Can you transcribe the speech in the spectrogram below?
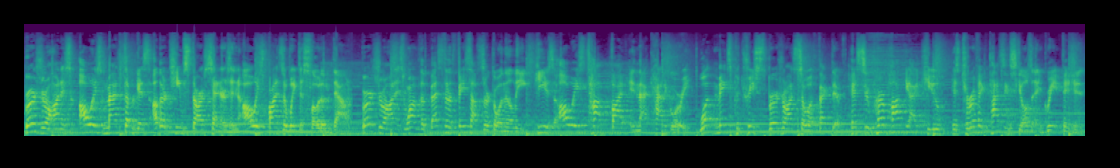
Bergeron is always matched up against other team star centers and always finds a way to slow them down. Bergeron is one of the best in the faceoff circle in the league. He is always top 5 in that category. What makes Patrice Bergeron so effective? His superb hockey IQ, his terrific passing skills, and great vision.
